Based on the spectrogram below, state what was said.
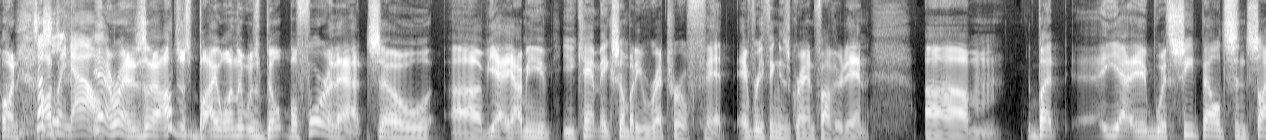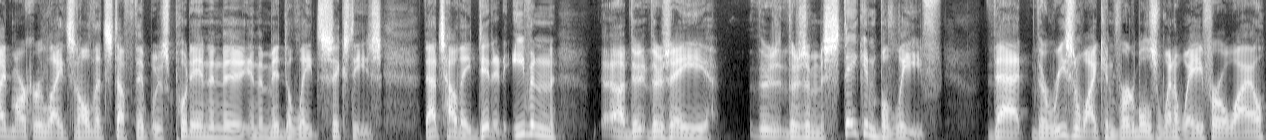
going, especially now. Yeah right. So i'll just buy one that was built before that. So uh, yeah i mean you, you, can't make somebody retrofit. Everything is grandfathered in. Um, but yeah, with seatbelts and side marker lights and all that stuff that was put in in the in the mid to late '60s, that's how they did it. Even uh, there, there's a there's there's a mistaken belief that the reason why convertibles went away for a while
